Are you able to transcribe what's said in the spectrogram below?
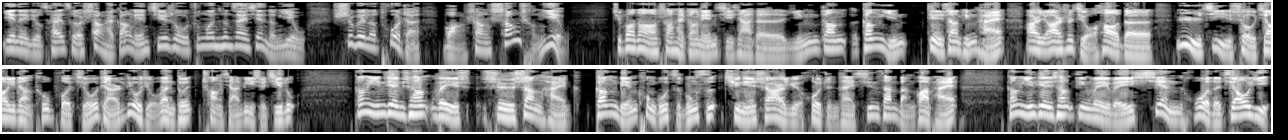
业内就猜测，上海钢联接受中关村在线等业务，是为了拓展网上商城业务。据报道，上海钢联旗下的银钢钢银电商平台，二月二十九号的日计售交易量突破九点六九万吨，创下历史记录。钢银电商为是上海钢联控股子公司，去年十二月获准在新三板挂牌。钢银电商定位为现货的交易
